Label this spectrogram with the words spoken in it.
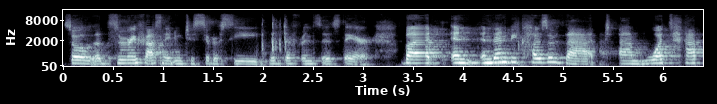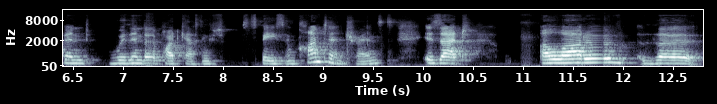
So it's very fascinating to sort of see the differences there. But and and then because of that, um, what's happened within the podcasting space and content trends is that a lot of the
